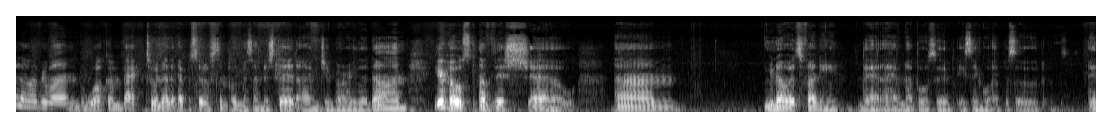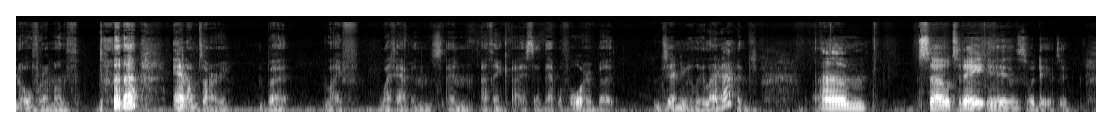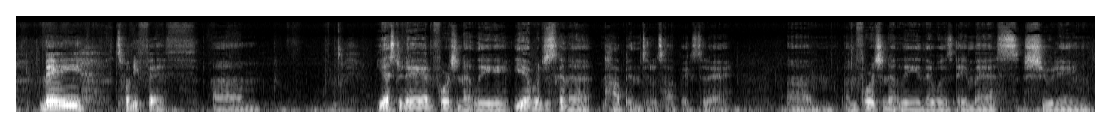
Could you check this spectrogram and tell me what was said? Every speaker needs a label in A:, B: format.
A: Hello, everyone. Welcome back to another episode of Simply Misunderstood. I'm Jabari Ladon, your host of this show. Um, you know, it's funny that I have not posted a single episode in over a month. and I'm sorry, but life. Life happens. And I think I said that before, but genuinely, life happens. Um, so today is, what day is it? May 25th. Um, yesterday, unfortunately, yeah, we're just gonna hop into the topics today. Um, unfortunately, there was a mass shooting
